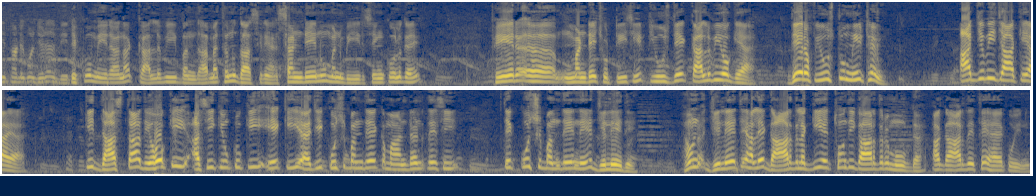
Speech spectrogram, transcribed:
ਤੁਹਾਡੇ ਕੋਲ ਜਿਹੜਾ ਦੇ ਦੇਖੋ ਮੇਰਾ ਨਾ ਕੱਲ ਵੀ ਬੰਦਾ ਮੈਂ ਤੁਹਾਨੂੰ ਦੱਸ ਰਿਹਾ ਸੰਡੇ ਨੂੰ ਮਨਵੀਰ ਸਿੰਘ ਕੋਲ ਗਏ। ਫਿਰ ਮੰਡੇ ਛੁੱਟੀ ਸੀ ਟਿਊਜ਼ਡੇ ਕੱਲ ਵੀ ਉਹ ਗਿਆ। ਦੇ ਰਿਫਿਊਜ਼ ਟੂ ਮੀਟ ਹਿਮ ਅੱਜ ਵੀ ਜਾ ਕੇ ਆਇਆ ਕਿ ਦੱਸਤਾ ਦਿਓ ਕਿ ਅਸੀਂ ਕਿਉਂ ਕਿਉਂਕਿ ਇਹ ਕੀ ਹੈ ਜੀ ਕੁਝ ਬੰਦੇ ਕਮਾਂਡੈਂਟ ਤੇ ਸੀ ਤੇ ਕੁਝ ਬੰਦੇ ਨੇ ਜ਼ਿਲ੍ਹੇ ਦੇ। ਹੁਣ ਜ਼ਿਲ੍ਹੇ 'ਚ ਹਲੇ ਗਾਰਡ ਲੱਗੀ ਹੈ, ਇੱਥੋਂ ਦੀ ਗਾਰਡ ਰਿਮੂਵਡ ਹੈ। ਆ ਗਾਰਡ ਇੱਥੇ ਹੈ ਕੋਈ ਨਹੀਂ।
